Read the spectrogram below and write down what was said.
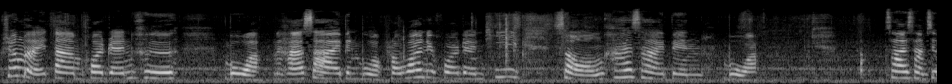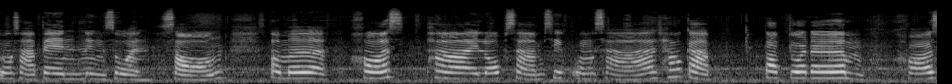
เครื่องหมายตามควอดรนต์คือบวกนะคะไซน์เป็นบวก เพราะว่าในควอดรนที่ 2 ค่าไซน์เป็นบวก ไซน์30 องศาเป็น 1 ส่วน 2 ต่อมา cos พายลบ 30 องศา เท่ากับตอบตัวเดิม cos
